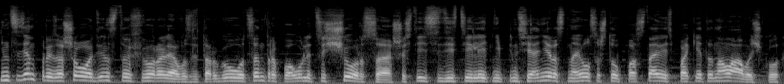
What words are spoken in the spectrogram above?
Инцидент произошел 11 февраля возле торгового центра по улице Щерса. 69-летний пенсионер остановился, чтобы поставить пакеты на лавочку.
